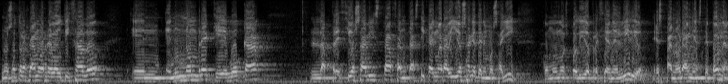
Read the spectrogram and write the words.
nosotros la hemos rebautizado en, en un nombre que evoca la preciosa vista fantástica y maravillosa que tenemos allí, como hemos podido apreciar en el vídeo, es Panoramia Estepona.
